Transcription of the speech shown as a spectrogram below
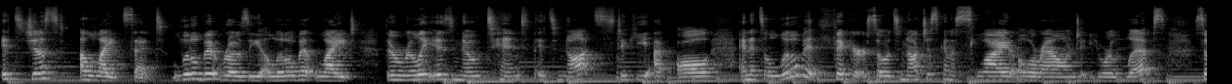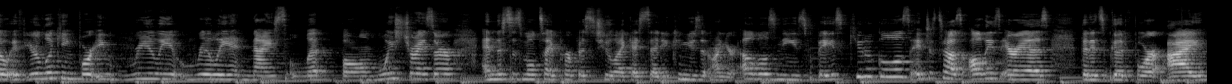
It's just a light scent, a little bit rosy, a little bit light. There really is no tint. It's not sticky at all, and it's a little bit thicker, so it's not just gonna slide all around your lips. So if you're looking for a really, really nice lip balm moisturizer, and this is multi-purpose too, like I said, you can use it on your elbows, knees, face, cuticles. It just has all these areas that it's good for. I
